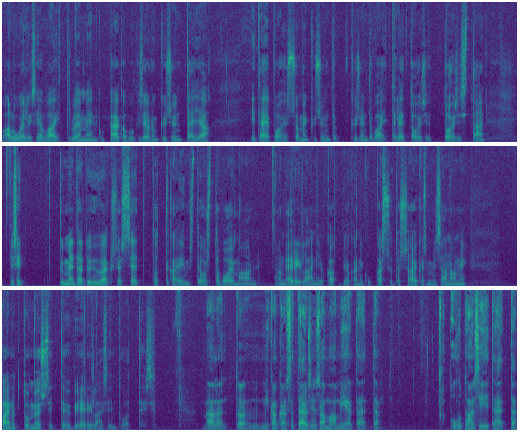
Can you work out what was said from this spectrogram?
alueellisia vaihteluja. Meidän niin kuin pääkaupunkiseudun kysyntä ja Itä- ja Pohjois-Suomen kysyntä, kysyntä vaihtelee toisi, toisistaan. Ja sitten kyllä meidän täytyy hyväksyä se, että totta kai ihmisten ostovoima on, on erilainen, joka, joka niin kuin Kassu tuossa aikaisemmin sanoi, niin painottuu myös sitten hyvin erilaisiin tuotteisiin. Mä olen Mikan kanssa täysin samaa mieltä, että puhutaan siitä, että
